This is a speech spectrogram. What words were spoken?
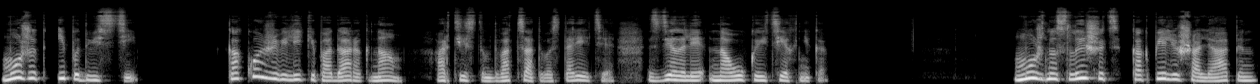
может и подвести. Какой же великий подарок нам, артистам двадцатого столетия, сделали наука и техника? Можно слышать, как пели Шаляпин,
